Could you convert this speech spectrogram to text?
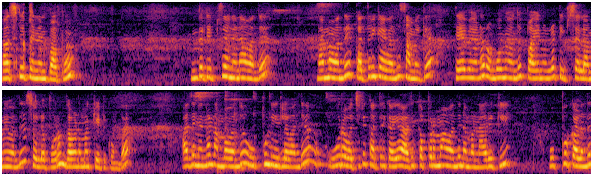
ஃபஸ்ட் டிப் என்னென்னு பார்ப்போம். இந்த டிப்ஸ் என்னென்னா வந்து நம்ம வந்து கத்திரிக்காய் வந்து சமைக்க தேவையான ரொம்பவுமே வந்து பயனுள்ள டிப்ஸ் எல்லாமே வந்து சொல்ல போகிறோம் கவனமாக கேட்டுக்கோங்க. அது என்னென்னா நம்ம வந்து உப்பு நீரில் வந்து ஊற வச்சுட்டு கத்திரிக்காயை அதுக்கப்புறமா வந்து நம்ம நறுக்கி உப்பு கலந்து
